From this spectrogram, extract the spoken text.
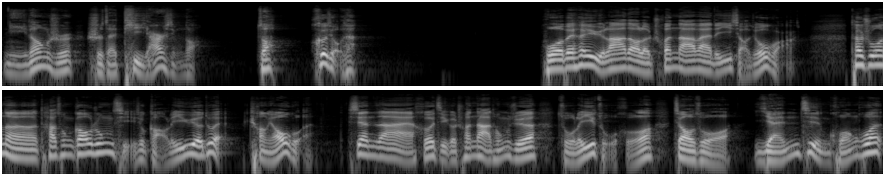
你当时是在替牙行道。走，喝酒去。我被黑羽拉到了川大外的一小酒馆。他说呢，他从高中起就搞了一乐队，唱摇滚，现在和几个川大同学组了一组合，叫做“严禁狂欢”。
